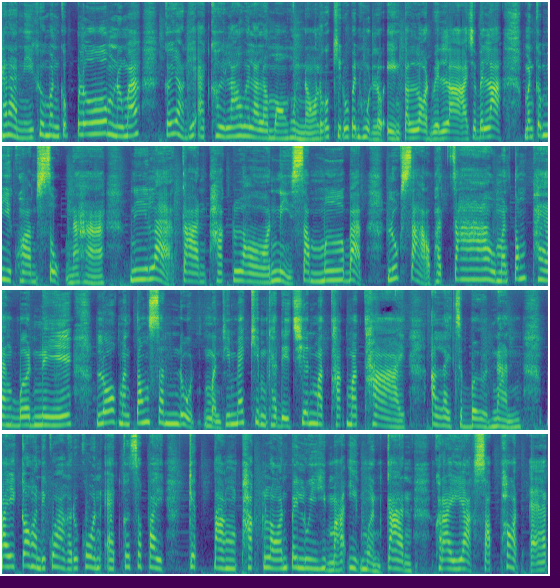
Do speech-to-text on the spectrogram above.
ขนาดนี้คือมันก็ปลื้มนึกไหมก็อย่างที่แอดเคยเล่าเวลาเรามองหุ่นน้องแล้วก็คิดว่าเป็นหุ่นเราเองตลอดเวลาใช่ไหมล่ะมันก็มีความสุขนะคะนี่แหละการพักร้อนหนีซัมเมอร์แบบลูกสาวพระเจ้า มันต้องแพงเบอร์นี้ โลกมันต้องสะดุดเหมือนที่แม่คิมคาเดเชียนมาทักมาทาย อะไรจะเบอร์นั้น ไปก่อนดีกว่าค่ะทุกคนแอดก็จะไปเก็บตังค์พักร้อนไปลุยหิมะอีกเหมือนกัน ใครอยากซัพพอร์ตแอด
